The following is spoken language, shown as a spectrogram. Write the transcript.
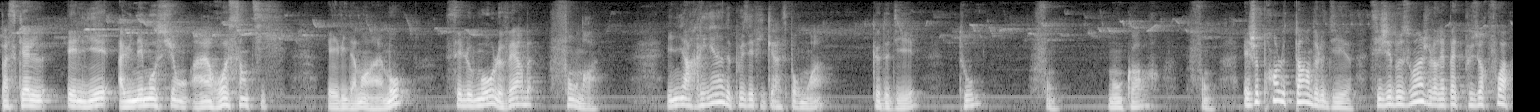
parce qu'elle est liée à une émotion, à un ressenti, et évidemment à un mot, c'est le mot, le verbe « fondre ». Il n'y a rien de plus efficace pour moi que de dire « tout fond ». Mon corps fond. Et je prends le temps de le dire. Si j'ai besoin, je le répète plusieurs fois.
